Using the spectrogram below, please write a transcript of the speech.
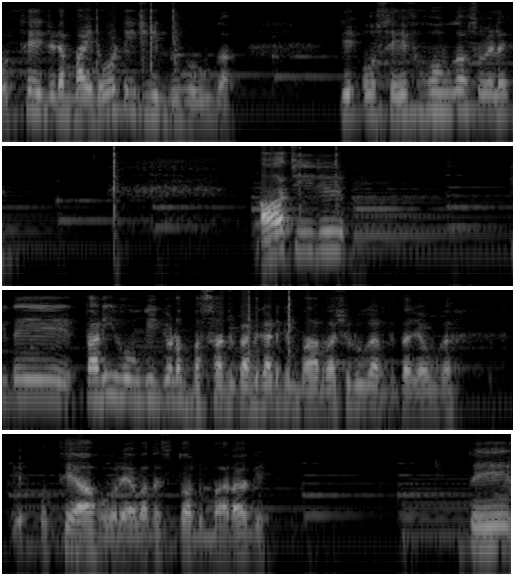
ਉੱਥੇ ਜਿਹੜਾ ਮਾਈਨੋਰਟੀ ਚ ਹਿੰਦੂ ਹੋਊਗਾ, ਕਿ ਉਹ ਸੇਫ ਹੋਊਗਾ ਉਸ ਵੇਲੇ। ਆ ਚੀਜ਼ ਕਿਤੇ ਤਾਂ ਨਹੀਂ ਹੋਊਗੀ ਕਿ ਉਹਨਾਂ ਬੱਸਾਂ ਚੋਂ ਕੱਢ ਕੱਢ ਕੇ ਮਾਰਨਾ ਸ਼ੁਰੂ ਕਰ ਦਿੱਤਾ ਜਾਊਗਾ। ਕਿ ਉੱਥੇ ਆ ਹੋ ਰਿਹਾ ਵਾ ਤਾਂ ਅਸੀਂ ਤੁਹਾਨੂੰ ਮਾਰਾਂਗੇ। ਤੇ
